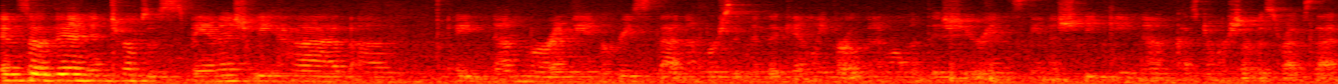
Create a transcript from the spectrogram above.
And so then, in terms of Spanish, we have um, a number, and we increased that number significantly for open enrollment this year in Spanish-speaking um, customer service reps that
